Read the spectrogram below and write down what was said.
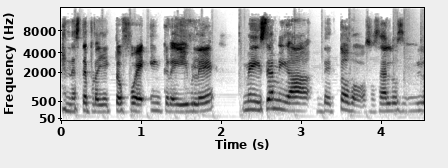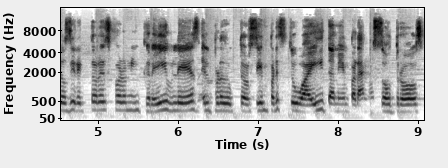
en este proyecto fue increíble. Me hice amiga de todos, o sea, los, directores fueron increíbles, el productor siempre estuvo ahí también para nosotros,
